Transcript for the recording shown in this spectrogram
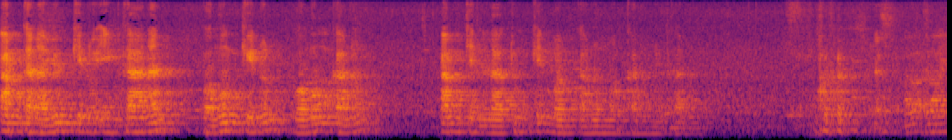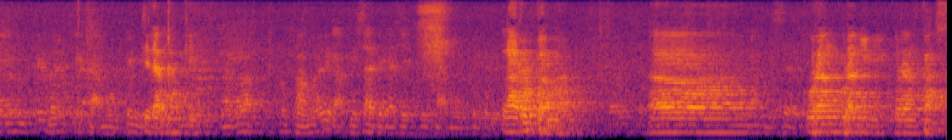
amkana yumkinu imkanan wa mumkinun wa mumkanun amkin la tumkin mamkanun mamkanun imkanan. Kalau lain mungkin tidak mungkin. Tidak mungkin. Nah, kalau Obama ini nggak bisa dikasih tidak mungkin. La rubbama. Eh, kurang-kurang ini, kurang pas.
